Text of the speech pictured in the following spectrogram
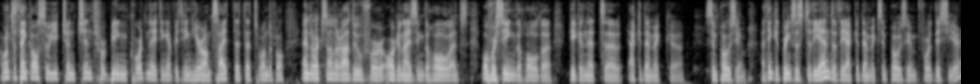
I want to thank also Yik Chan Chin for being coordinating everything here on site. That, that's wonderful. And Roxana Radu for organizing the whole and overseeing the whole uh, GigaNet uh, academic symposium. I think it brings us to the end of the academic symposium for this year.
